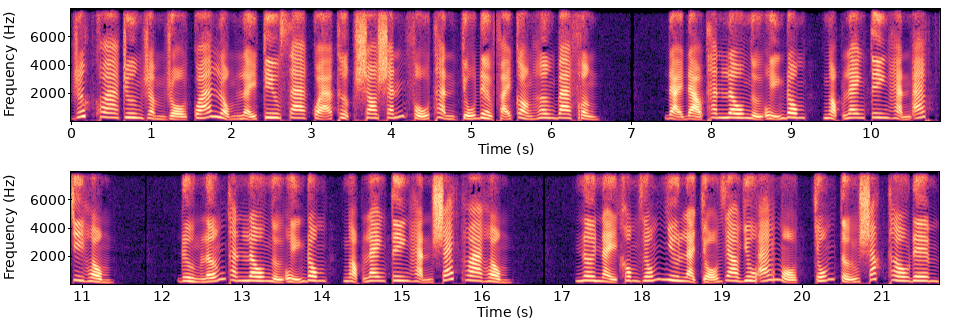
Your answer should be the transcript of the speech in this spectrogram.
Rất khoa trương rầm rộ quá lộng lẫy kiêu xa quả thực so sánh phủ thành chủ đều phải còn hơn ba phần. Đại đạo Thanh lâu Ngự Uyển Đông, Ngọc Lan Tiên hạnh áp chi hồng. Đường lớn Thanh lâu Ngự Uyển Đông, Ngọc Lan Tiên hạnh sát hoa hồng. Nơi này không giống như là chỗ giao du ái mộ, chốn tử sắc thâu đêm.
